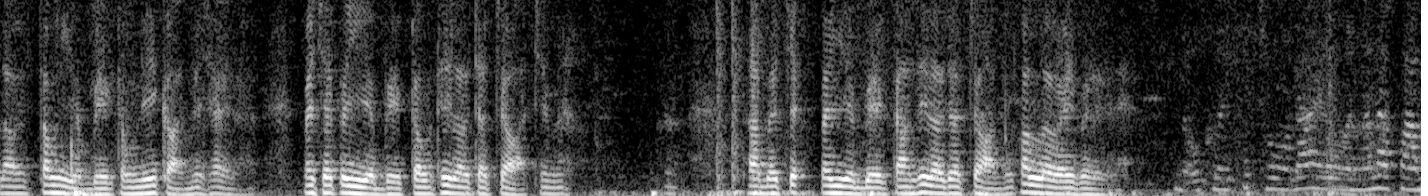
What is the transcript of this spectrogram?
เราต้องเหยียบเบรกตรงนี้ก่อนไม่ใช่เหรอไม่ใช่ไปเหยียบเบรกตรงที่เราจะจอดใช่ไหมถ้าไปเจไปเหยียบเบรกตอนที่เราจะจอดมันก็เลยไปเลยหนูเคยพุทโธได้แล้ววันนั้นอะความ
